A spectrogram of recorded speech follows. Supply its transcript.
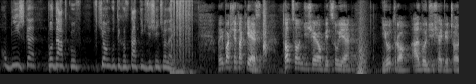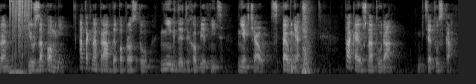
obniżkę podatków w ciągu tych ostatnich dziesięcioleci. No i właśnie tak jest. To, co on dzisiaj obiecuje, jutro albo dzisiaj wieczorem już zapomni. A tak naprawdę po prostu nigdy tych obietnic nie chciał spełniać. Taka już natura wicetuska.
